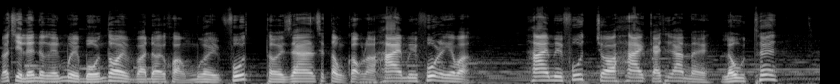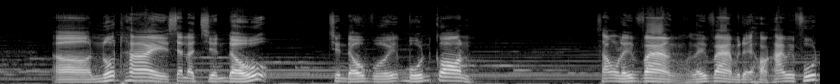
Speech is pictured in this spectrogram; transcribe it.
Nó chỉ lên được đến 14 thôi Và đợi khoảng 10 phút Thời gian sẽ tổng cộng là 20 phút anh em ạ. 20 phút cho hai cái thức ăn này Lâu thế. Uh, Nốt 2 sẽ là chiến đấu Chiến đấu với bốn con. Xong lấy vàng Lấy vàng phải đợi khoảng 20 phút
